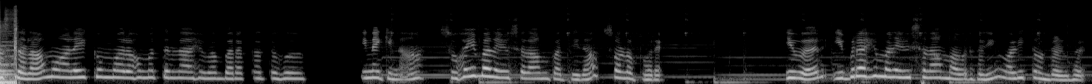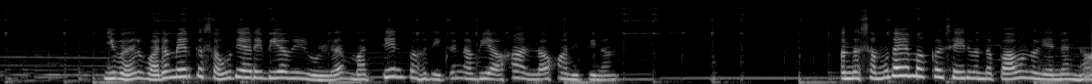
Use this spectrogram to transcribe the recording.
அஸ்லாம் வலைக்கம் வரமத்துல்லாஹி வபரகாத்துஹு. இன்னைக்கு நான் சுஹைப் அலையுசலாம் பற்றி தான் சொல்ல போகிறேன் இவர் இப்ராஹிம் அலையுசலாம் அவர்களின் வழித்தோன்றல்கள். இவர் வடமேற்கு சவுதி அரேபியாவில் உள்ள மத்தியன் பகுதிக்கு நபியாக அல்லாஹ் அனுப்பினான். அந்த சமுதாய மக்கள் செய்து வந்த பாவங்கள் என்னன்னா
